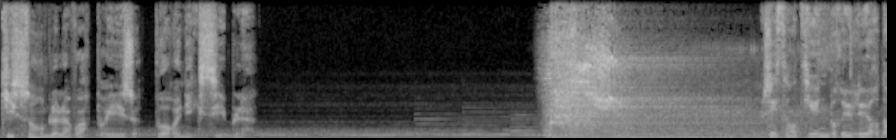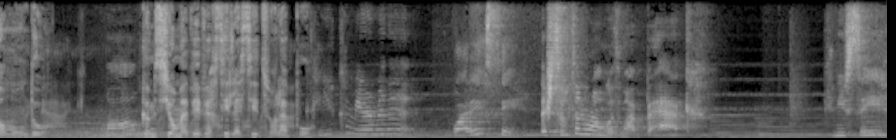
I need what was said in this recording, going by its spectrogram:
qui semble l'avoir prise pour unique cible. J'ai senti une brûlure dans mon dos, comme si on m'avait versé de l'acide sur la peau. Can you come here a minute? What is it? There's something wrong with my back. Can you see?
